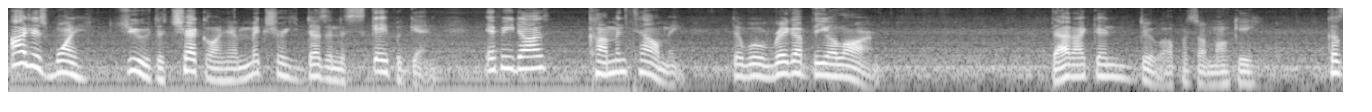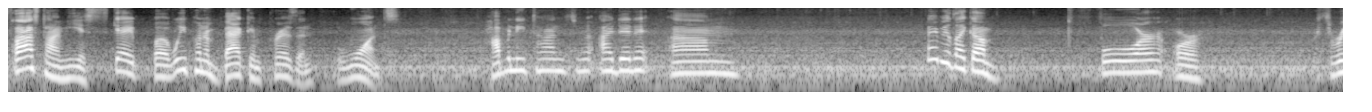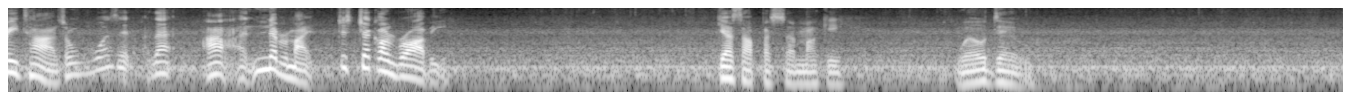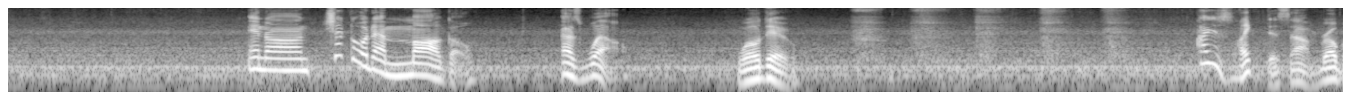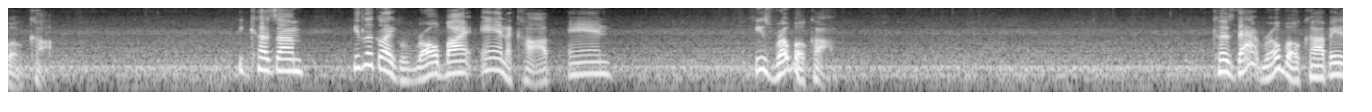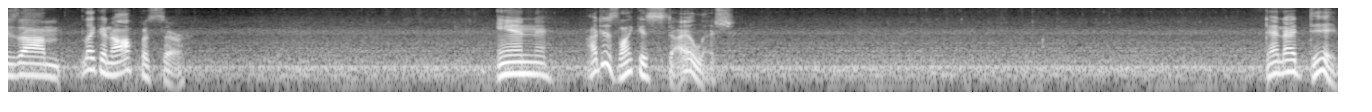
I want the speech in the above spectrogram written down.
I just want you to check on him, make sure he doesn't escape again. If he does, come and tell me. Then we'll rig up the alarm. That I can do, Officer Monkey. Cause last time he escaped, but we put him back in prison once. How many times I did it? Um, maybe like um four or three times, or was it that? Uh, never mind. Just check on Robbie. Yes, Officer Monkey. Will do. And um, check on that Margot as well. Will do. I just like this um RoboCop because um he looked like a robot and a cop and he's RoboCop. Cause that RoboCop is um like an officer. And I just like his stylish. That I did.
